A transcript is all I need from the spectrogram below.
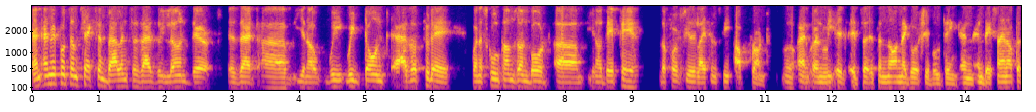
And and we put some checks and balances as we learned there is that um, you know we we don't as of today when a school comes on board um, you know they pay the first year license fee upfront. Uh, and when we it, it's a it's a non-negotiable thing. And and they sign up the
